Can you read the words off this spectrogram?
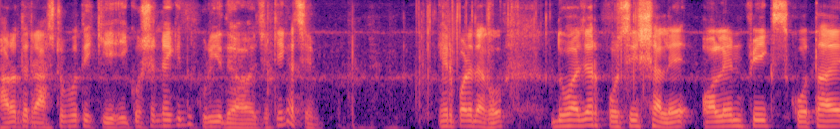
ভারতের রাষ্ট্রপতি কে? এই কোশ্চেনটাই কিন্তু ঘুরিয়ে দেওয়া হয়েছে, ঠিক আছে? এরপরে দেখো দু হাজার পঁচিশ সালে অলিম্পিক্স কোথায়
